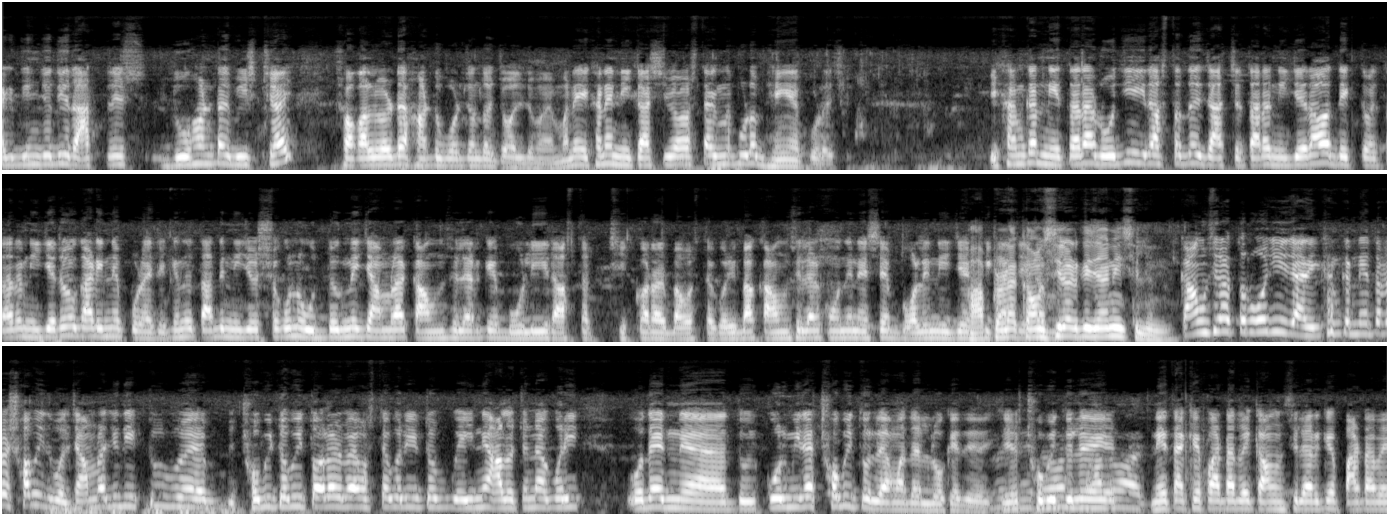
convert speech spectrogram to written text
একদিন যদি রাত্রে দু ঘণ্টা বৃষ্টি হয় সকালবেলাটা হাঁটু পর্যন্ত জল জমায় মানে এখানে নিকাশি ব্যবস্থা একদম পুরো ভেঙে পড়েছে। এখানকার নেতারা রোজই এই রাস্তাতে যাচ্ছে তারা নিজেরাও দেখতে পাচ্ছে তারা নিজেরাও গাড়ি নিয়ে পড়েছে কিন্তু তাদের নিজস্ব কোনো উদ্যোগ নেই যে আমরা কাউন্সিলরকে বলি রাস্তা ঠিক করার ব্যবস্থা করি বা কাউন্সিলর কোনদিন এসে বলেনি যে আপনারা কাউন্সিলরকে জানিয়েছিলেন? কাউন্সিলর তো রোজই যায় এখানকার নেতারা সবই বলছে আমরা যদি একটু ছবি টবি তোলার ব্যবস্থা করি একটু এই নিয়ে আলোচনা করি ওদের কর্মীরা ছবি তোলে আমাদের লোকেদের যে ছবি তুলে নেতাকে পাঠাবে কাউন্সিলরকে পাঠাবে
